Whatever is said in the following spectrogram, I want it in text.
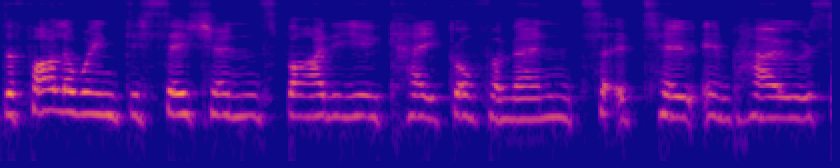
the following decisions by the UK government to impose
